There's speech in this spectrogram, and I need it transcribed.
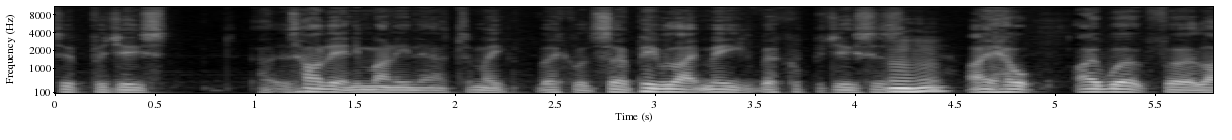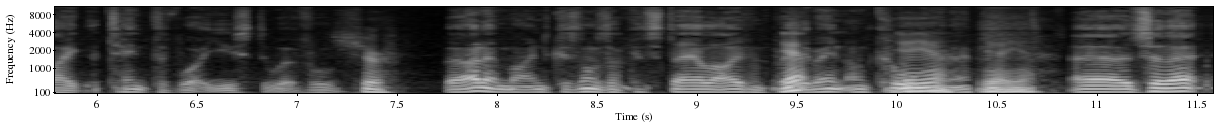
to produce. There's hardly any money now to make records. So people like me, record producers, Mhm. I help. I work for like a tenth of what I used to work for, Sure. but I don't mind because as long as I can stay alive and pay Yeah. the rent, I'm cool. yeah, yeah, You know? yeah, yeah. Uh, so that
